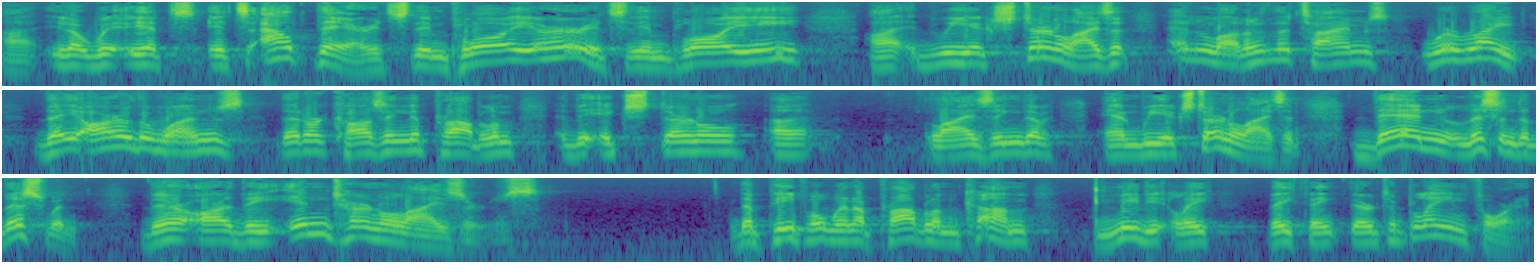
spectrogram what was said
Uh, you know, it's, it's out there. It's the employer, it's the employee. Uh, we externalize it, and a lot of the times we're right. They are the ones that are causing the problem, the externalizing the, and we externalize it. Then, listen to this one. There are the internalizers. The people, when a problem come, immediately they think they're to blame for it.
